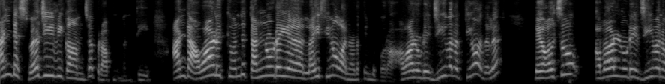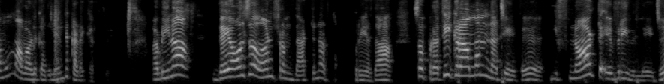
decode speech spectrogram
and ஸ்வஜீவிகாம்ச பிராப்னுவந்தி அண்ட் அவளுக்கு வந்து தன்னுடைய லைஃபையும் அவள் நடத்திட்டு போறா. அவளுடைய ஜீவனத்தையும் அதுல தே ஆல்சோ அவளுடைய ஜீவனமும் அவளுக்கு அதுல இருந்து கிடைக்கிறது. அப்படின்னா தே ஆல்சோ ஏர்ன் ஃப்ரம் தட்னு அர்த்தம். புரியுதா சோ பிரதி கிராமம் நச்சேது. இஃப் நாட் எவ்ரி வில்லேஜ்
